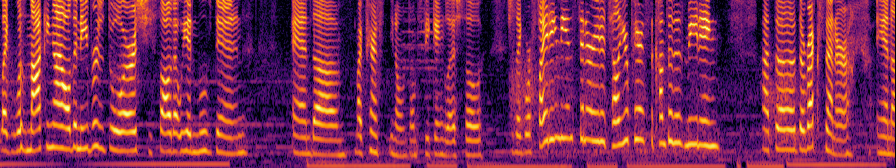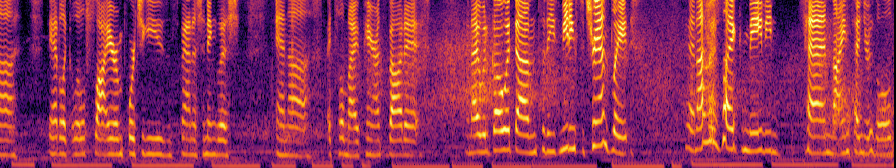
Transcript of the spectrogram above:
like was knocking on all the neighbors' doors. She saw that we had moved in, and um, my parents, you know, don't speak English, so she's like, "We're fighting the incinerator. Tell your parents to come to this meeting at the the rec center." And uh, they had like a little flyer in Portuguese and Spanish and English, and uh, I told my parents about it, and I would go with them to these meetings to translate. And I was like maybe 10, 9, 10 years old.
